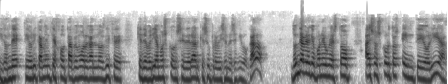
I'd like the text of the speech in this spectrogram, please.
¿y donde teóricamente JP Morgan nos dice que deberíamos considerar que su previsión es equivocada? ¿Dónde habría que poner un stop a esos cortos en teoría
